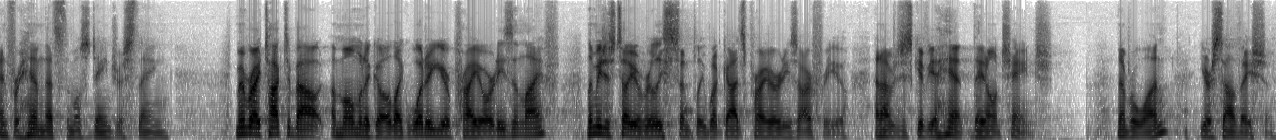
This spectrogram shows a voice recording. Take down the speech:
And for Him, that's the most dangerous thing. Remember, I talked about a moment ago, like, what are your priorities in life? Let me just tell you really simply what God's priorities are for you. And I would just give you a hint they don't change. Number one, your salvation.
